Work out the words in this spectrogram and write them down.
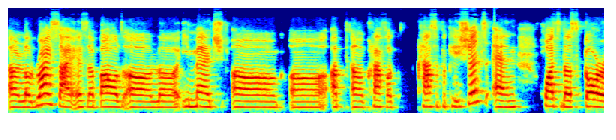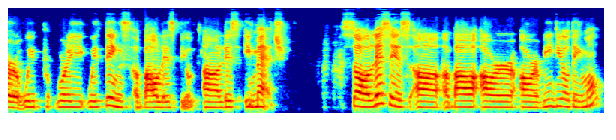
uh, the right side is about uh, the image uh, classifications and what's the score we we, we think about this build this image. So this is about our our video demo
